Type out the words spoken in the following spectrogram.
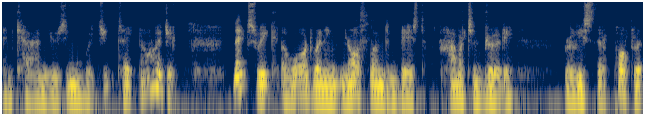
in can using widget technology. Next week, award winning North London based Hammerton Brewery released their popular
